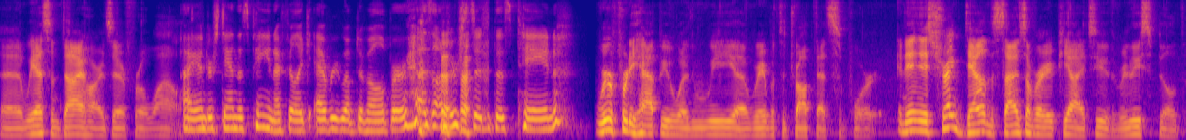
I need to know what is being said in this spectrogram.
And we had some diehards there for a while. I understand this pain. I feel like every web developer has understood this pain. We were pretty happy when we uh, were able to drop that support. And it, it shrank down the size of our API too, the release build.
